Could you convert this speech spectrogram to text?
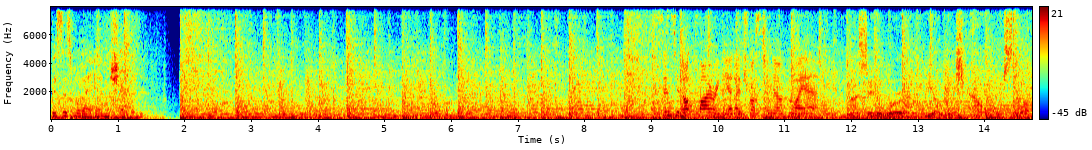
This is what I am, Shepard. You're not firing yet, I trust you know who I am. When I say the word, we unleash hell in your squad.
